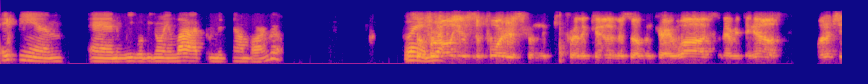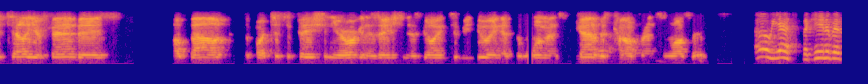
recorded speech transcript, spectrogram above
8 p.m., and we will be going live from Midtown Bar and Grill. Glenn, so for all your supporters from the for the cannabis open carry walks and everything else, why don't you tell your fan base about the participation your organization is going to be doing at the Women's Cannabis Conference in Los Angeles. Oh yes, the cannabis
